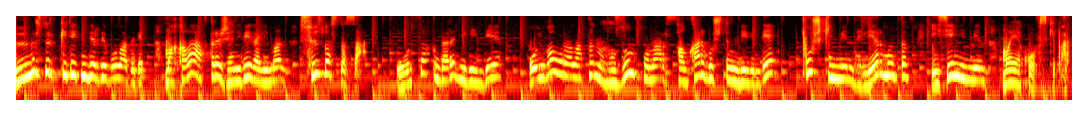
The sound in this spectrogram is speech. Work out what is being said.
өмір сүріп кететіндер де болады деп мақала авторы жәнібек әлиман сөз бастаса. Орыс ақындары дегенде ойға оралатын ұзын сонар салқар көштің легінде пушкин мен лермонтов есенин мен маяковский бар.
